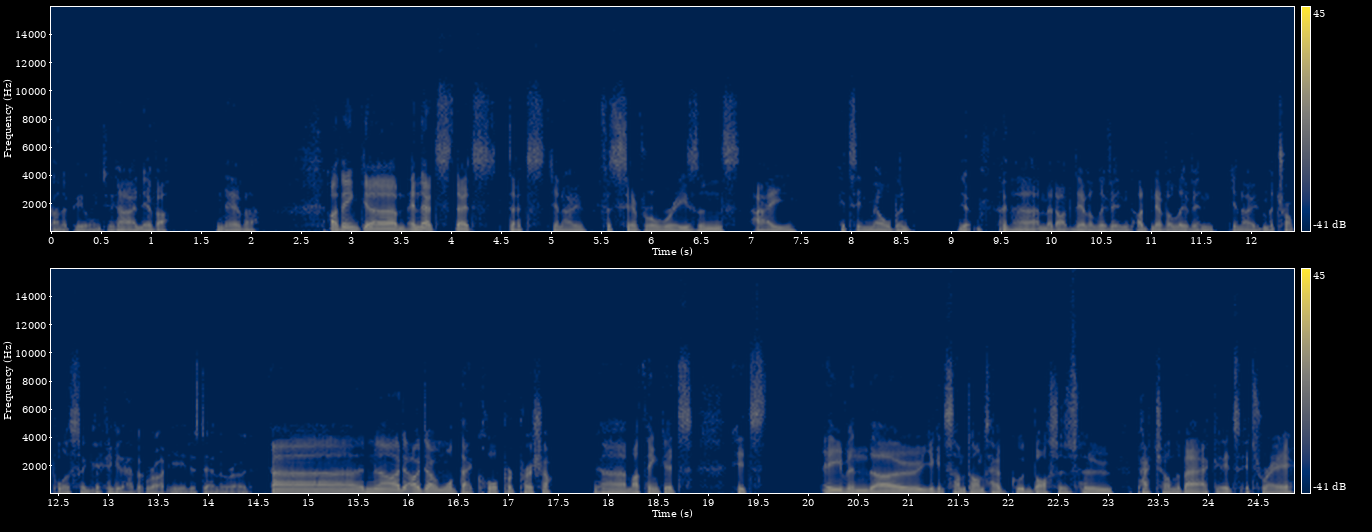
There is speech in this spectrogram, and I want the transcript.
unappealing to you? No, never, never. I think, um, and that's that's that's you know for several reasons. A, it's in Melbourne. Yep. um, and I'd never live in I'd never live in you know metropolis I again. think you'd have it right here, just down the road. Uh, no, I don't want that corporate pressure. Yeah. Um, I think it's it's even though you can sometimes have good bosses who pat you on the back, it's it's rare.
